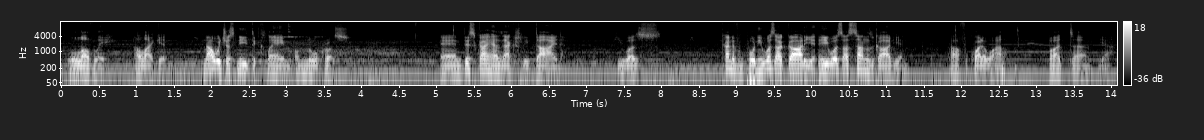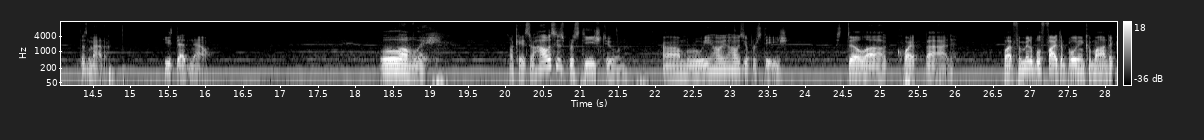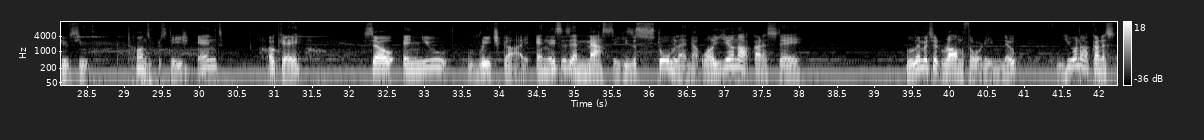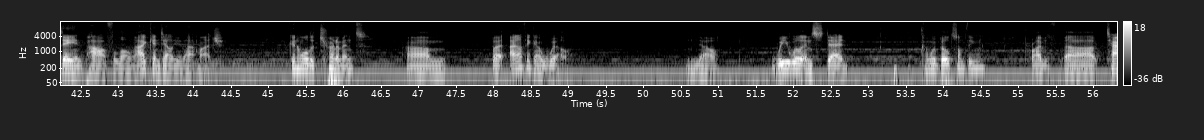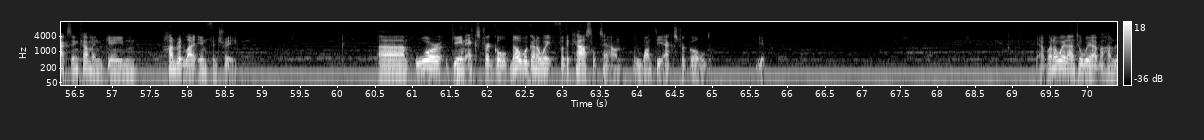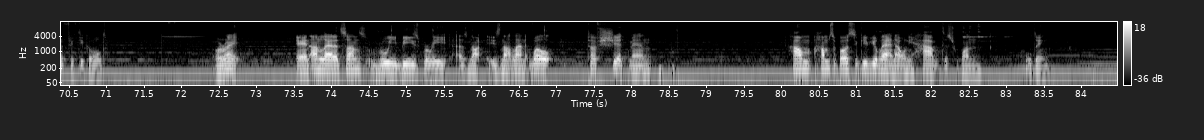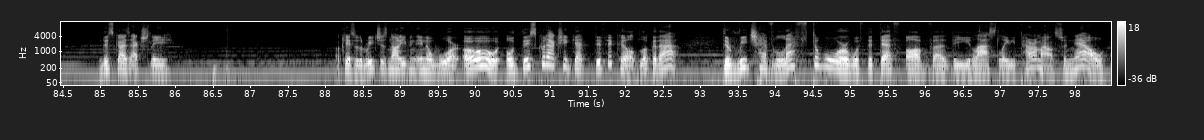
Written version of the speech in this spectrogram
Lovely. I like it. Now we just need the claim on Norcross. And this guy has actually died. He was kind of important. He was our guardian. He was our son's guardian uh, for quite a while. But uh, yeah, doesn't matter. He's dead now. Lovely. Okay, so how is his prestige doing? Um, Rui, how, how's your prestige? Still uh, quite bad. But Formidable Fighter, Brilliant Commander gives you tons of prestige. And, okay. So, a new Reach guy. And this is a Massey. He's a Stormlander. Well, you're not gonna stay. Limited Realm Authority. Nope. You're not gonna stay in power for long. I can tell you that much. You can hold a tournament. Um, but I don't think I will. No. We will instead... Can we build something? Private... Uh, tax income and gain 100 light infantry. Um, or gain extra gold. No, we're gonna wait for the castle town. We want the extra gold. Yep. Yeah, I'm gonna wait until we have 150 gold. Alright. And unlanded sons, Rui Beesbury has not is not landed. Well, tough shit, man. How, how I'm supposed to give you land? I only have this one holding. This guy's actually... Okay, so the Reach is not even in a war. Oh, oh, this could actually get difficult. Look at that. The Reach have left the war with the death of uh, the last Lady Paramount. So now,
